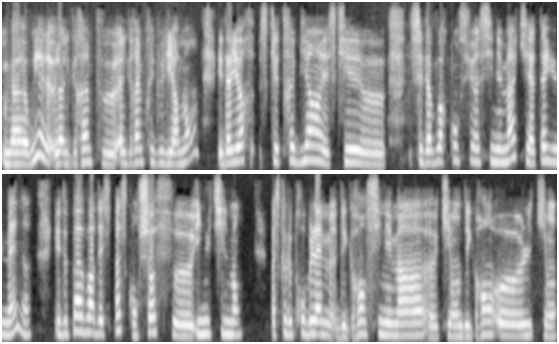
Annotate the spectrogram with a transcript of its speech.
Bah oui, elle, elle, grimpe, elle grimpe régulièrement. Et d'ailleurs, ce qui est très bien et ce qui est, euh, c'est d'avoir conçu un cinéma qui est à taille humaine et de pas avoir d'espace qu'on chauffe euh, inutilement parce que le problème des grands cinémas euh, qui ont des grands halls, qui ont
